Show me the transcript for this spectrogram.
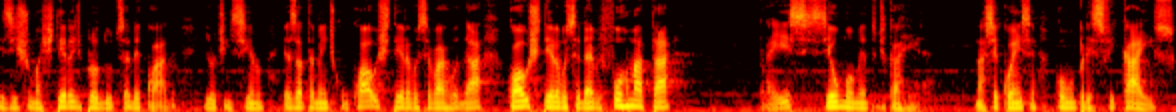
existe uma esteira de produtos adequada. E eu te ensino exatamente com qual esteira você vai rodar, qual esteira você deve formatar para esse seu momento de carreira. Na sequência, como precificar isso,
